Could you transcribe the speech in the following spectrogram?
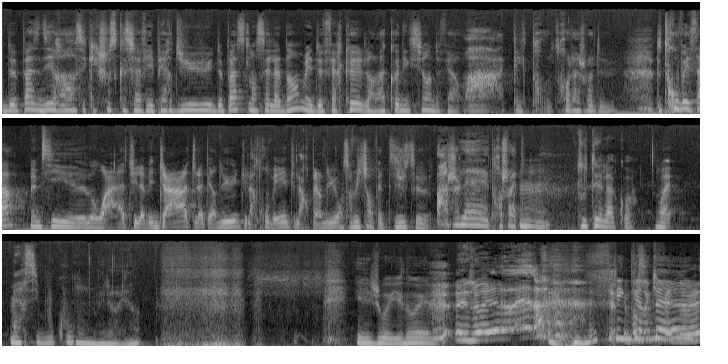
de pas se dire ah c'est quelque chose que j'avais perdu, de pas se lancer là-dedans, mais de faire que dans la connexion, de faire waouh quelle trop, trop la joie de, de trouver ça, même si euh, tu l'avais déjà, tu l'as perdu, tu l'as retrouvé, tu l'as reperdu, on s'en fiche en fait, c'est juste euh, ah je l'ai, trop chouette. Tout est là quoi. Ouais. Merci beaucoup. mais de rien. Et joyeux Noël. Et joyeux Noël pour ceux qui Noël.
